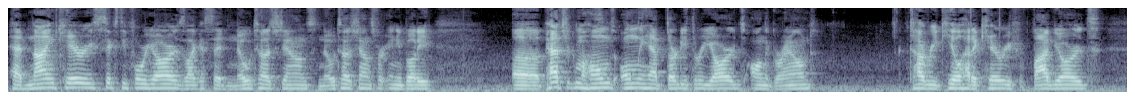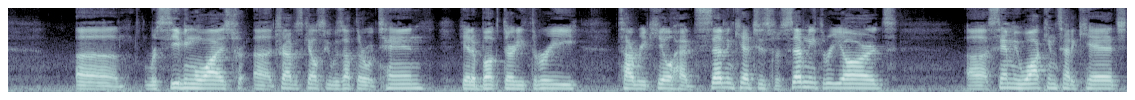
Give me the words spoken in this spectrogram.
had nine carries, 64 yards. Like I said, no touchdowns, no touchdowns for anybody. Uh, Patrick Mahomes only had 33 yards on the ground. Tyreek Hill had a carry for five yards. Uh, receiving wise, uh, Travis Kelce was up there with 10. He had a buck 33. Tyreek Hill had seven catches for 73 yards. Uh, Sammy Watkins had a catch.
